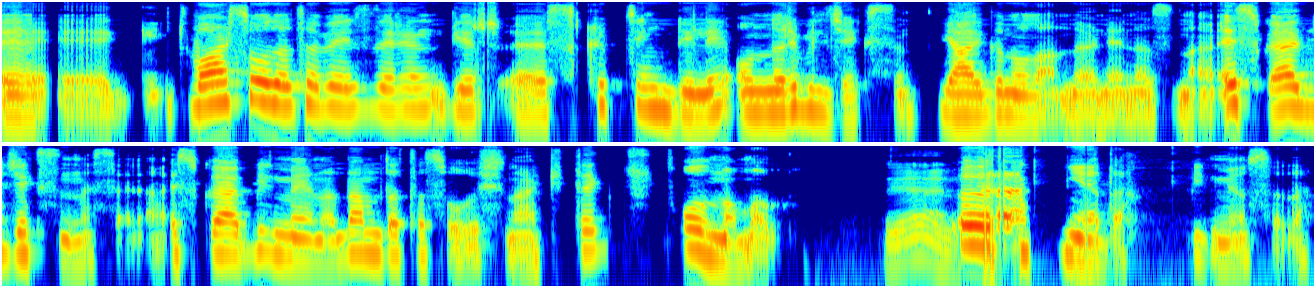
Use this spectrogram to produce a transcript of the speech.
E, varsa o database'lerin bir e, scripting dili, onları bileceksin. Yaygın olanların en azından. SQL bileceksin mesela. SQL bilmeyen adam data solution architect olmamalı. Yani. Öğrensin ya da bilmiyorsa da.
